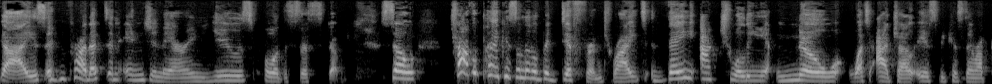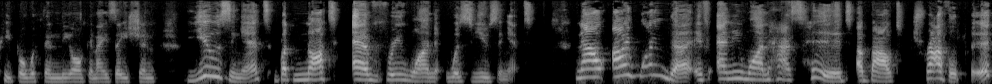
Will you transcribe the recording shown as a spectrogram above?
guys in product and engineering use for the system. So TravelPerk is a little bit different, right? They actually know what Agile is because there are people within the organization using it, but not everyone was using it. Now, I wonder if anyone has heard about Travel Perk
